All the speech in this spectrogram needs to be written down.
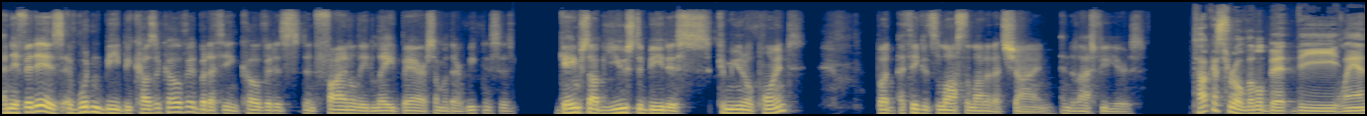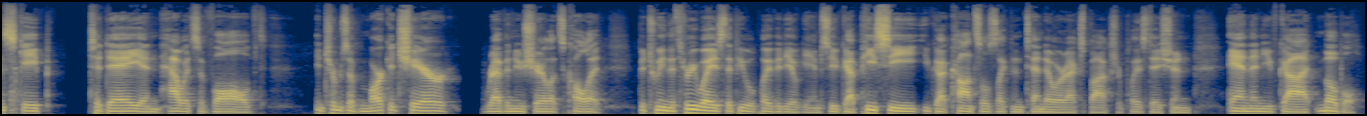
And if it is, it wouldn't be because of COVID, but I think COVID has then finally laid bare some of their weaknesses. GameStop used to be this communal point, but I think it's lost a lot of that shine in the last few years. Talk us through a little bit the landscape today and how it's evolved in terms of market share, revenue share, let's call it, between the three ways that people play video games. So you've got PC, you've got consoles like Nintendo or Xbox or PlayStation, and then you've got mobile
